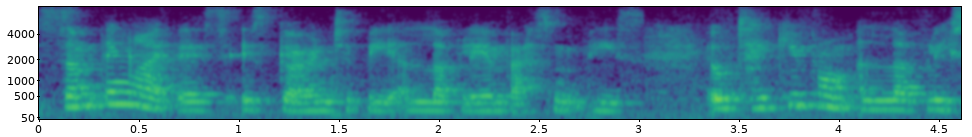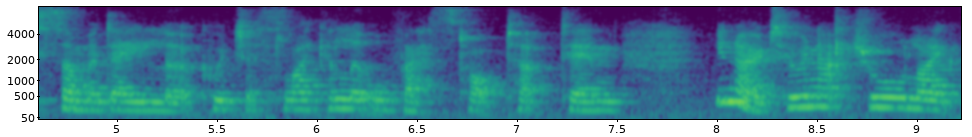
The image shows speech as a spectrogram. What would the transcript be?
something like this is going to be a lovely investment piece. It will take you from a lovely summer day look with just like a little vest top tucked in, you know, to an actual like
